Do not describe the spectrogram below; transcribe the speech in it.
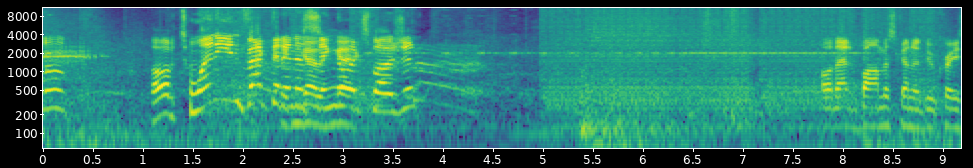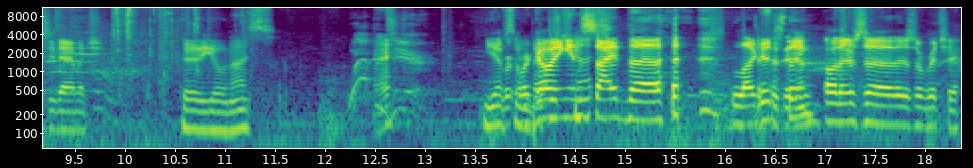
Boom. Blow up 20 infected in a go, single explosion. Oh, that bomb is gonna do crazy damage. There you go. Nice. Weapons Eh? here. You have We're, some we're going guys? inside the luggage The thing. Oh, there's a there's a witch here.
